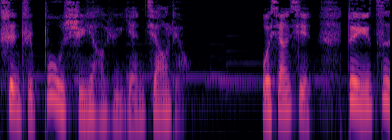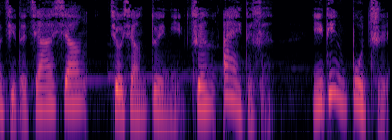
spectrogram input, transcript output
甚至不需要语言交流。我相信，对于自己的家乡，就像对你真爱的人，一定不止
